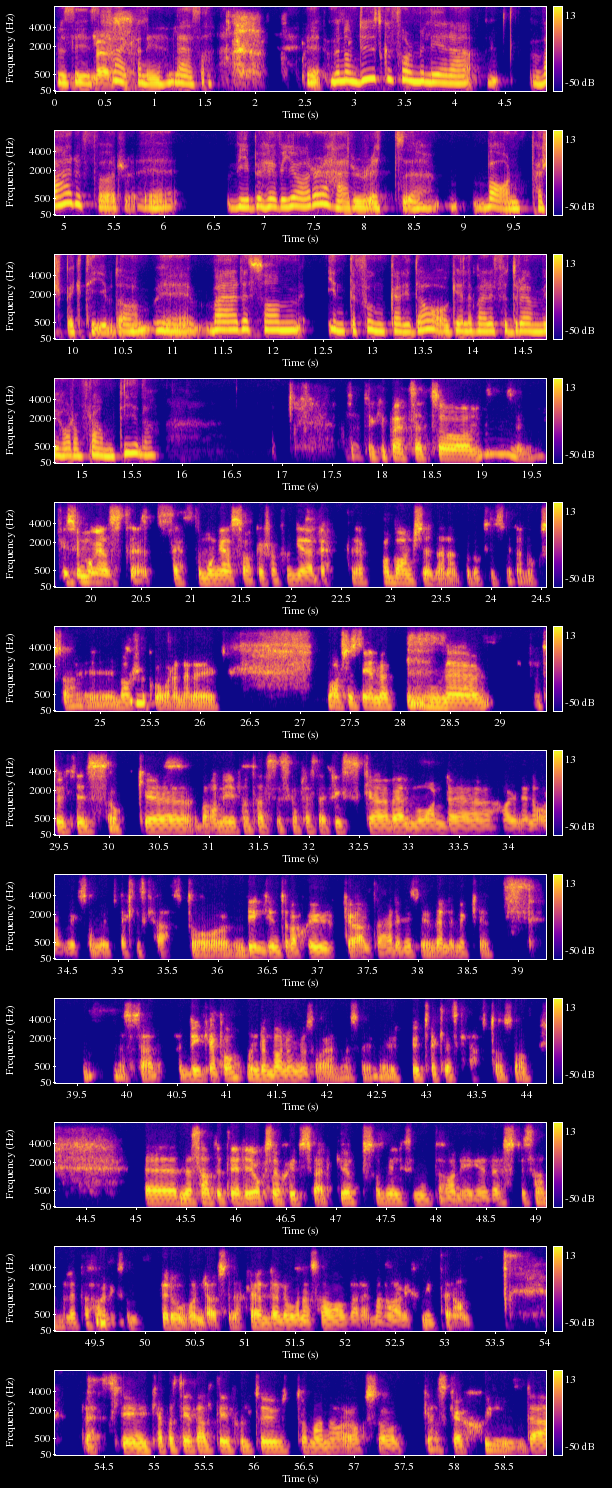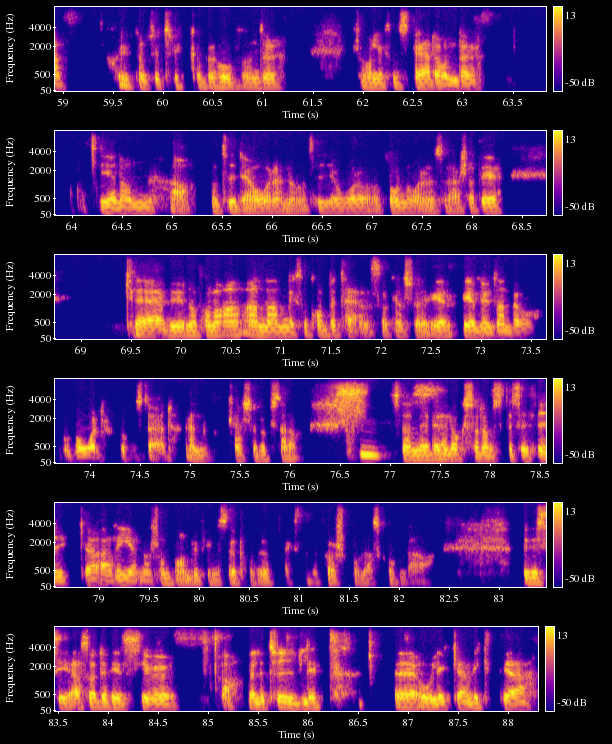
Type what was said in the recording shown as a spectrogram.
Precis. Läs. Här kan ni läsa. Eh, men om du skulle formulera varför eh, vi behöver göra det här ur ett eh, barnperspektiv. Då. Eh, vad är det som inte funkar idag eller vad är det för dröm vi har om framtiden? Alltså, jag tycker på ett sätt så det finns det många sätt och många saker som fungerar bättre på barnsidan än på vuxensidan också i barnsjukvården eller i barnsystemet. Eh, Naturligtvis. Och eh, barn är ju fantastiska. De flesta är friska, välmående, har en enorm liksom, utvecklingskraft och vill ju inte vara sjuka och allt det här. Det finns ju väldigt mycket alltså, så att, att bygga på under barn och ungdomsåren. Alltså, utvecklingskraft och så. Eh, men samtidigt är det också en skyddsvärd grupp som vill liksom inte ha en egen röst i samhället och har liksom beroende av sina föräldrar eller vårdnadshavare. Man har liksom inte någon rättslig kapacitet alltid fullt ut och man har också ganska skilda sjukdomsuttryck och behov under från liksom späd ålder genom ja, de tidiga åren och tio år och tonåren och så där. Så att det kräver ju någon form av annan liksom kompetens och kanske erbjudande och, och vård och stöd än kanske vuxna. Då. Mm. Sen är det också de specifika arenor som barn befinner sig på vid uppväxten, förskola, skola. Det, vill säga, alltså det finns ju ja, väldigt tydligt eh, olika viktiga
